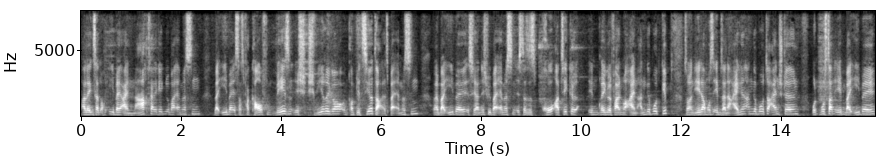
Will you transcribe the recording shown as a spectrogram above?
Allerdings hat auch eBay einen Nachteil gegenüber Amazon. Bei eBay ist das Verkaufen wesentlich schwieriger und komplizierter als bei Amazon, weil bei eBay ist ja nicht wie bei Amazon ist, dass es pro Artikel im Regelfall nur ein Angebot gibt, sondern jeder muss eben seine eigenen Angebote einstellen und muss dann eben bei eBay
